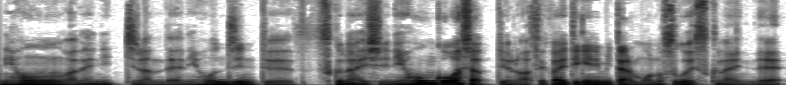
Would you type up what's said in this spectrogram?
日本はね、ニッチなんで、日本人って少ないし、日本語話者っていうのは世界的に見たらものすごい少ないんで、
